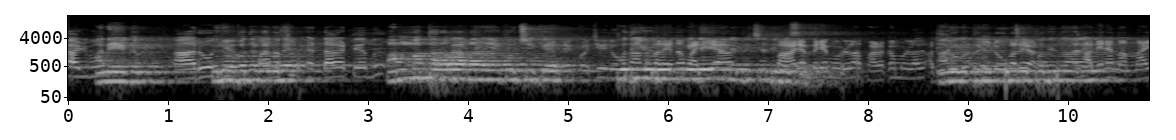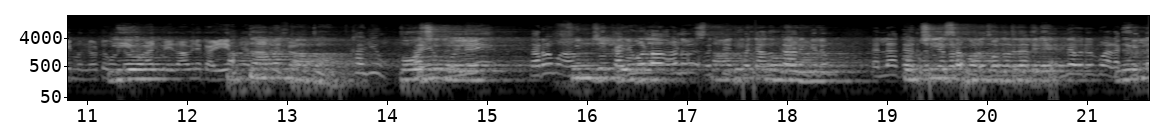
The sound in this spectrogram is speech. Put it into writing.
കഴിവും ആരോഗ്യവും മനസ്സും ഉണ്ടാകട്ടെ എന്ന് വലിയ പാരമ്പര്യമുള്ള പഴക്കമുള്ള രൂപതയാണ്. അതിനെ നന്നായി മുന്നോട്ട് കൊണ്ടുപോകാൻ പിതാവിന് കഴിയും എന്നാണ് പത്താമൻ വിശ്വാസം. പാപ്പ കഴിയും. കാരണം അത് ഫുഞ്ചൽ കഴിവുള്ള രൂപത ആണ്. ഇപ്പൊ ഞങ്ങൾക്കാണെങ്കിലും എല്ലാ കാര്യത്തിലും ഞങ്ങളുടെ കുടുംബം എന്ന് പറഞ്ഞാൽ ഇന്ന ഒരു വഴക്കില്ല.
